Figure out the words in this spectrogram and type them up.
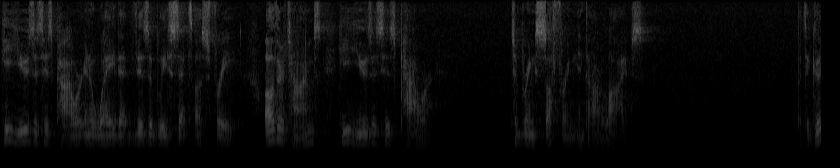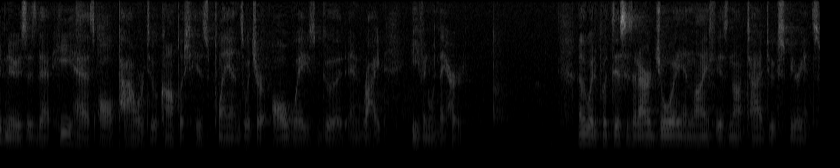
He uses His power in a way that visibly sets us free. Other times, He uses His power to bring suffering into our lives. But the good news is that He has all power to accomplish His plans, which are always good and right, even when they hurt. Another way to put this is that our joy in life is not tied to experience,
